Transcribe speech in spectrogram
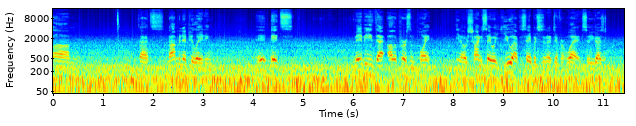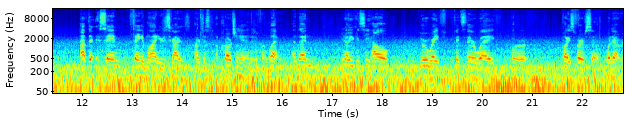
um, that's not manipulating. It, it's maybe that other person point, you know, is trying to say what you have to say, but just in a different way. So you guys have the same thing in mind. You just guys are just approaching it in a different way, and then you know you can see how your way fits their way, or vice versa, whatever.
